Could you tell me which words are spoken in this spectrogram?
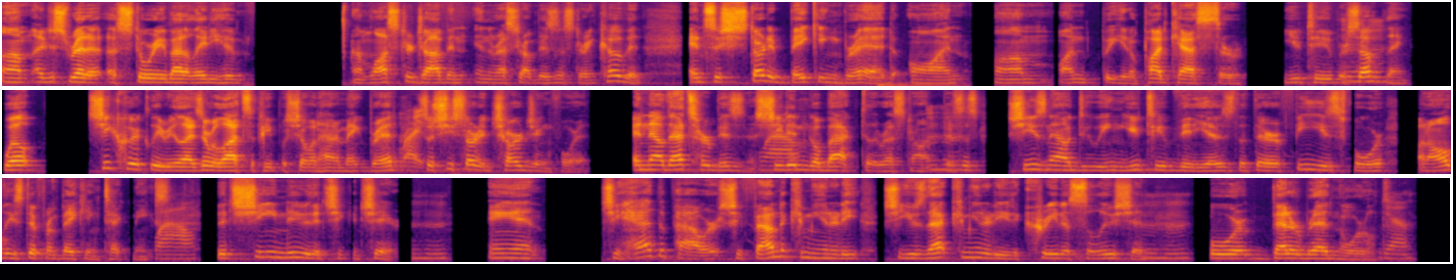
Um, I just read a, a story about a lady who um, lost her job in, in the restaurant business during COVID, and so she started baking bread on um, on you know podcasts or YouTube or Mhm. something. Well, she quickly realized there were lots of people showing how to make bread, Right. so she started charging for it. And now that's her business. She didn't go back to the restaurant Mhm. business she's now doing YouTube videos that there are fees for on all these different baking techniques Wow. that she knew that she could share. hmm And she had the power. She found a community. She used that community to create a solution hmm for better bread in the world. Yeah.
